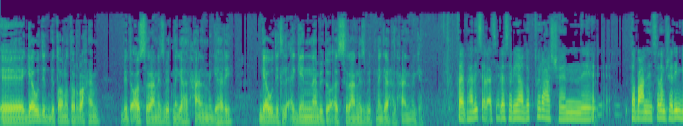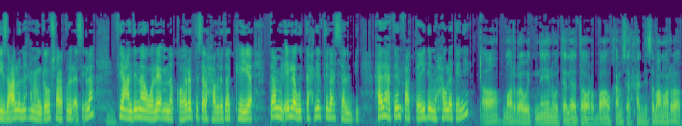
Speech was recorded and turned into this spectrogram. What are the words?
آه، جودة بطانة الرحم بتؤثر على نسبة نجاح الحقن المجهري جودة الأجنة بتؤثر على نسبة نجاح الحقن المجهري طيب هنسأل أسئلة سريعة يا دكتور عشان آه، طبعا السادة المشاهدين بيزعلوا إن إحنا ما بنجاوبش على كل الأسئلة. في عندنا ولاء من القاهرة بتسأل حضرتك هي تعمل إيه لو التحليل طلع سلبي؟ هل هتنفع تعيد المحاولة تاني؟ آه مرة واثنين وثلاثة وأربعة وخمسة لحد سبع مرات.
